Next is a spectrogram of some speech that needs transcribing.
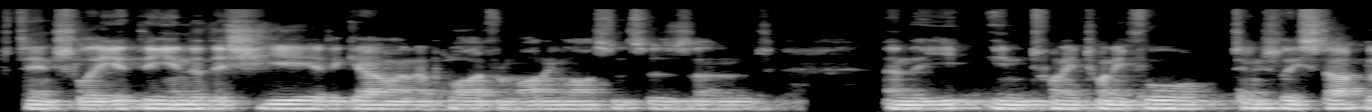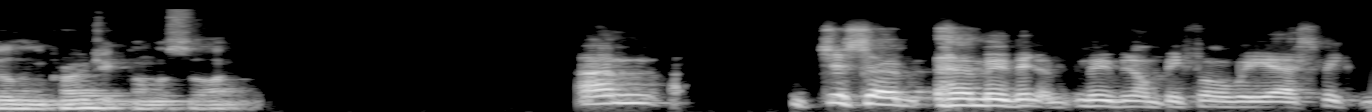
potentially at the end of this year to go and apply for mining licenses and, and the, in 2024 potentially start building a project on the site. Um, just uh, moving moving on before we uh, speak a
